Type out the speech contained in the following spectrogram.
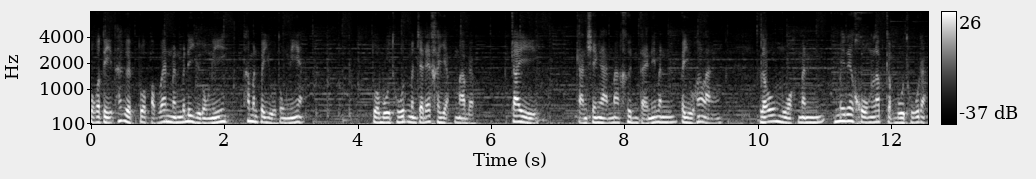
ปกติถ้าเกิดตัวปรับแว่นมันไม่ได้อยู่ตรงนี้ ถ้ามันไปอยู่ตรงนี้ ตัวบลูทูธมันจะได้ขยับมาแบบใกล้การใช้งานมากขึ้น แต่นนี่มันไปอยู่ข้างหลัง แล้วหมวกมันไม่ได้โค้งรับกับบลูทูธอะ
